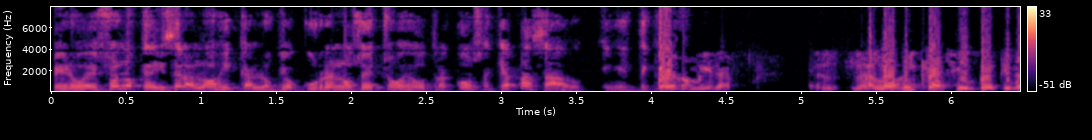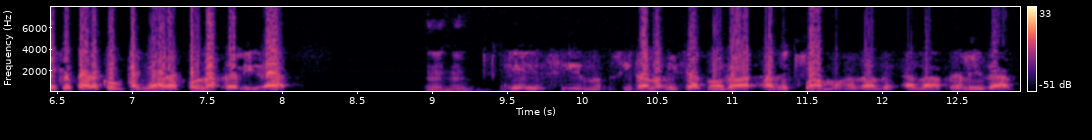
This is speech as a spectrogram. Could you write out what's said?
Pero eso es lo que dice la lógica, lo que ocurre en los hechos es otra cosa. ¿Qué ha pasado en este caso? Bueno, mira, la lógica siempre tiene que estar acompañada con la realidad. Eh, si, si, la lógica no la adecuamos a la, a la realidad,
